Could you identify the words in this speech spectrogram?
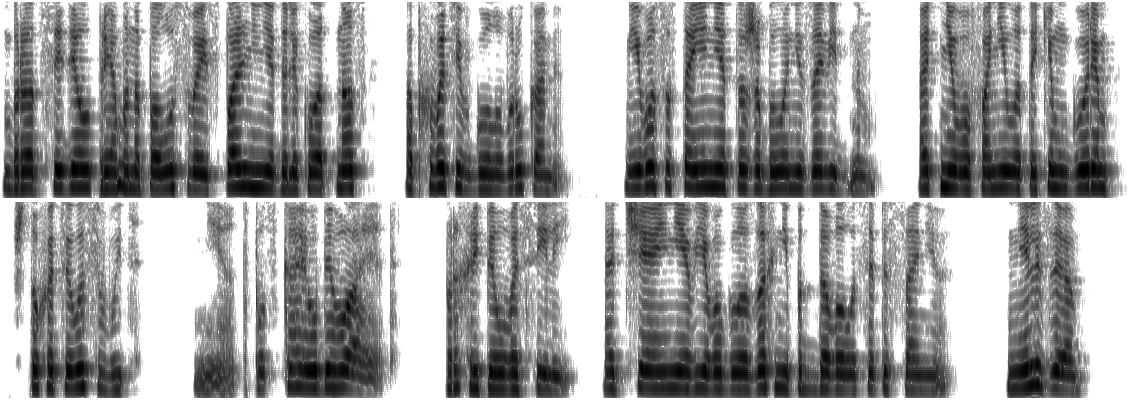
Брат сидел прямо на полу своей спальни недалеко от нас, обхватив голову руками. Его состояние тоже было незавидным. От него фанило таким горем, что хотелось выть. «Нет, пускай убивает», – прохрипел Василий. Отчаяние в его глазах не поддавалось описанию. «Нельзя.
